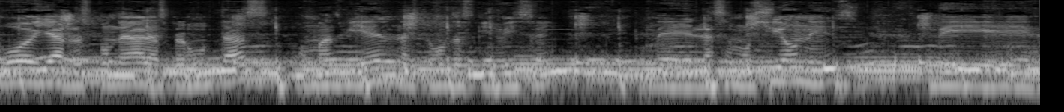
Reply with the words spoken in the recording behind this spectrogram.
voy a responder a las preguntas, o más bien las preguntas que yo hice, de las emociones de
